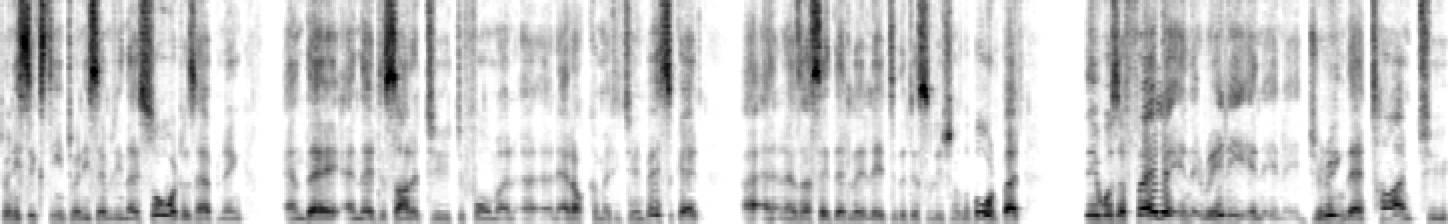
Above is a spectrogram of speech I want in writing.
2016, 2017, they saw what was happening and they, and they decided to, to form an, uh, an ad hoc committee to mm. investigate. Uh, and, and, as I said, that led, led to the dissolution of the board. But there was a failure in really in, in during that time to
